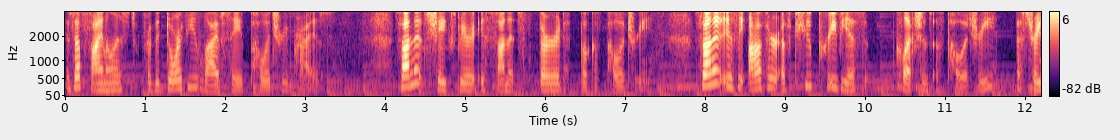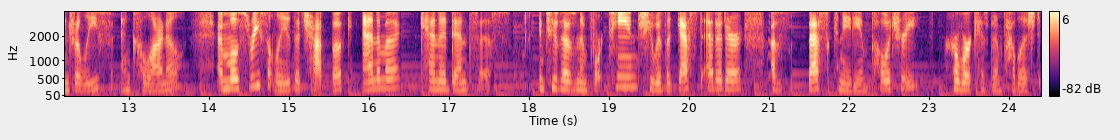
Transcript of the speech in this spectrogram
is a finalist for the Dorothy Livesay Poetry Prize. Sonnet's Shakespeare is Sonnet's third book of poetry. Sonnet is the author of two previous collections of poetry, A Strange Relief and Killarnoe, and most recently the chapbook Anima Canadensis. In 2014, she was the guest editor of Best Canadian Poetry. Her work has been published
